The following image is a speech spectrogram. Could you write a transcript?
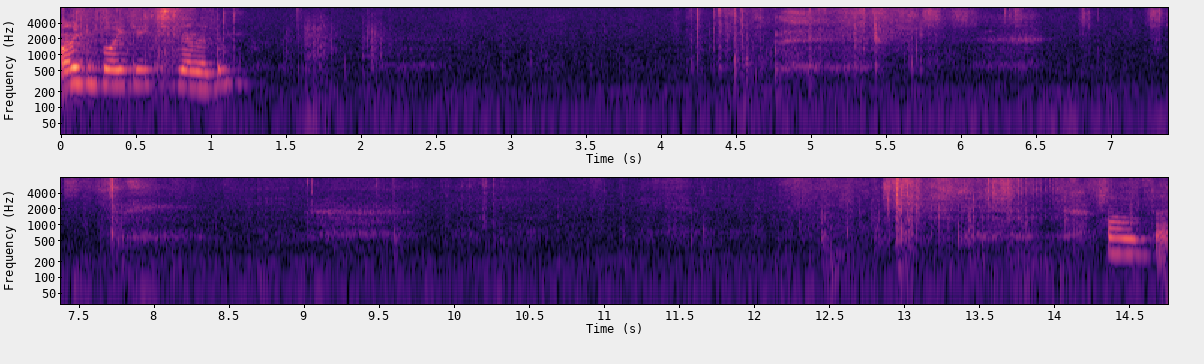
Aynı boyayı çizemedim. Oldu.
